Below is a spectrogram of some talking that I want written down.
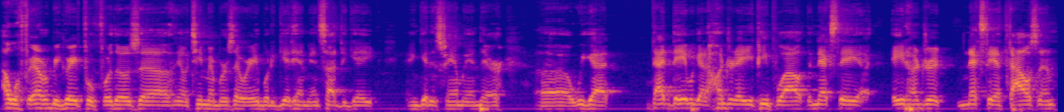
I will forever be grateful for those uh, you know team members that were able to get him inside the gate and get his family in there. Uh, we got that day we got 180 people out. The next day 800. Next day 1,000.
